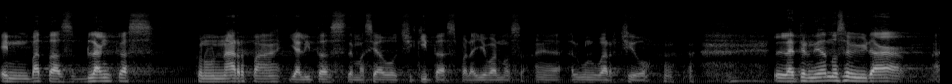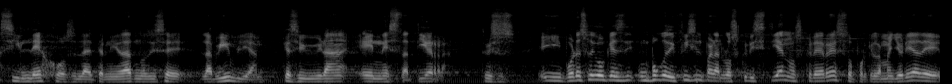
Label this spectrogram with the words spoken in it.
en batas blancas, con un arpa y alitas demasiado chiquitas para llevarnos a algún lugar chido. La eternidad no se vivirá así lejos, la eternidad nos dice la Biblia que se vivirá en esta tierra. Entonces, y por eso digo que es un poco difícil para los cristianos creer esto, porque la mayoría de,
